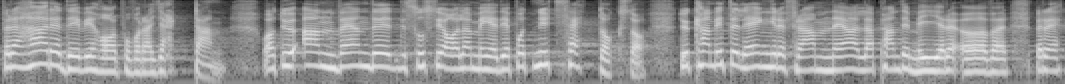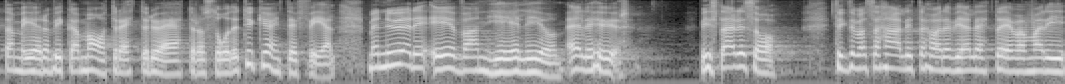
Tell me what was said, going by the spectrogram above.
För det här är det vi har på våra hjärtan. Och att du använder sociala medier på ett nytt sätt också. Du kan lite längre fram när alla pandemier är över berätta mer om vilka maträtter du äter och så. Det tycker jag inte är fel. Men nu är det evangelium, eller hur? Visst är det så? Tyckte det var så härligt att höra Violetta och Eva-Marie,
